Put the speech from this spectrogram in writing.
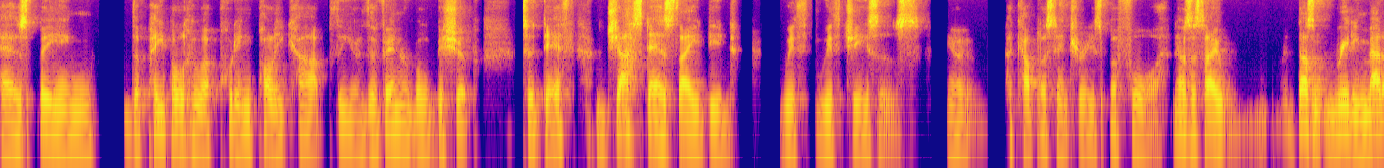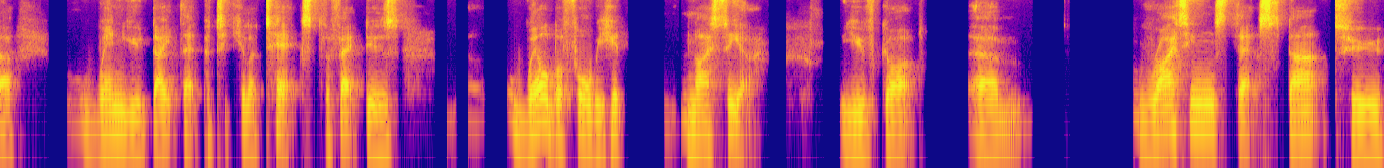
as being the people who are putting Polycarp, the, you know, the venerable bishop, to death, just as they did with, with Jesus, you know, a couple of centuries before. Now, as I say, it doesn't really matter when you date that particular text, the fact is, well before we hit Nicaea, you've got um, writings that start to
